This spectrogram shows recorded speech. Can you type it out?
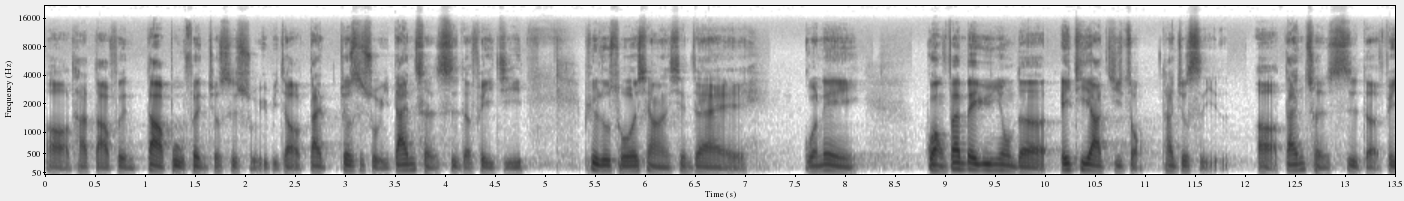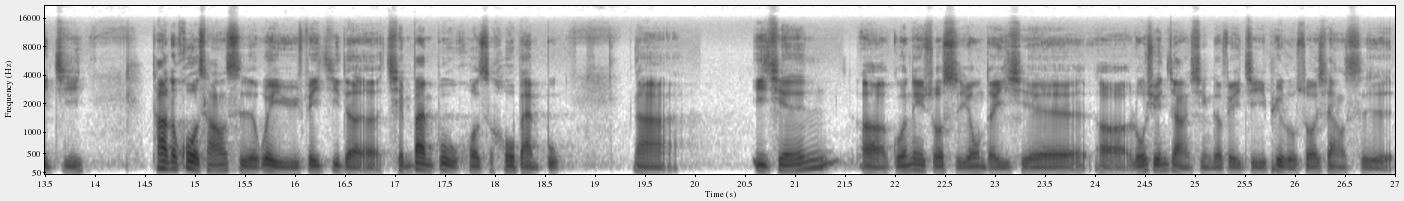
哦，它大部分大部分就是属于比较单，就是属于单层式的飞机。譬如说，像现在国内。广泛被运用的 ATR 机种，它就是呃单层式的飞机，它的货舱是位于飞机的前半部或是后半部。那以前呃国内所使用的一些呃螺旋桨型的飞机，譬如说像是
